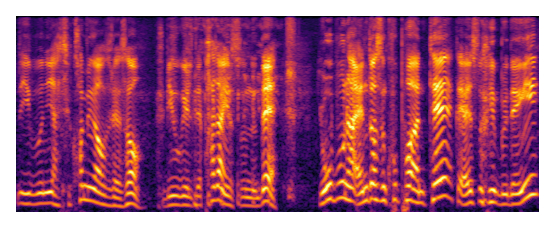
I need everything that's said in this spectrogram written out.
근데 이분이 하여튼 커밍아웃을 해서 미국에 일대 파장이 일었었는데 요분 앤더슨 쿠퍼한테 그 앤소니 부르댕이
